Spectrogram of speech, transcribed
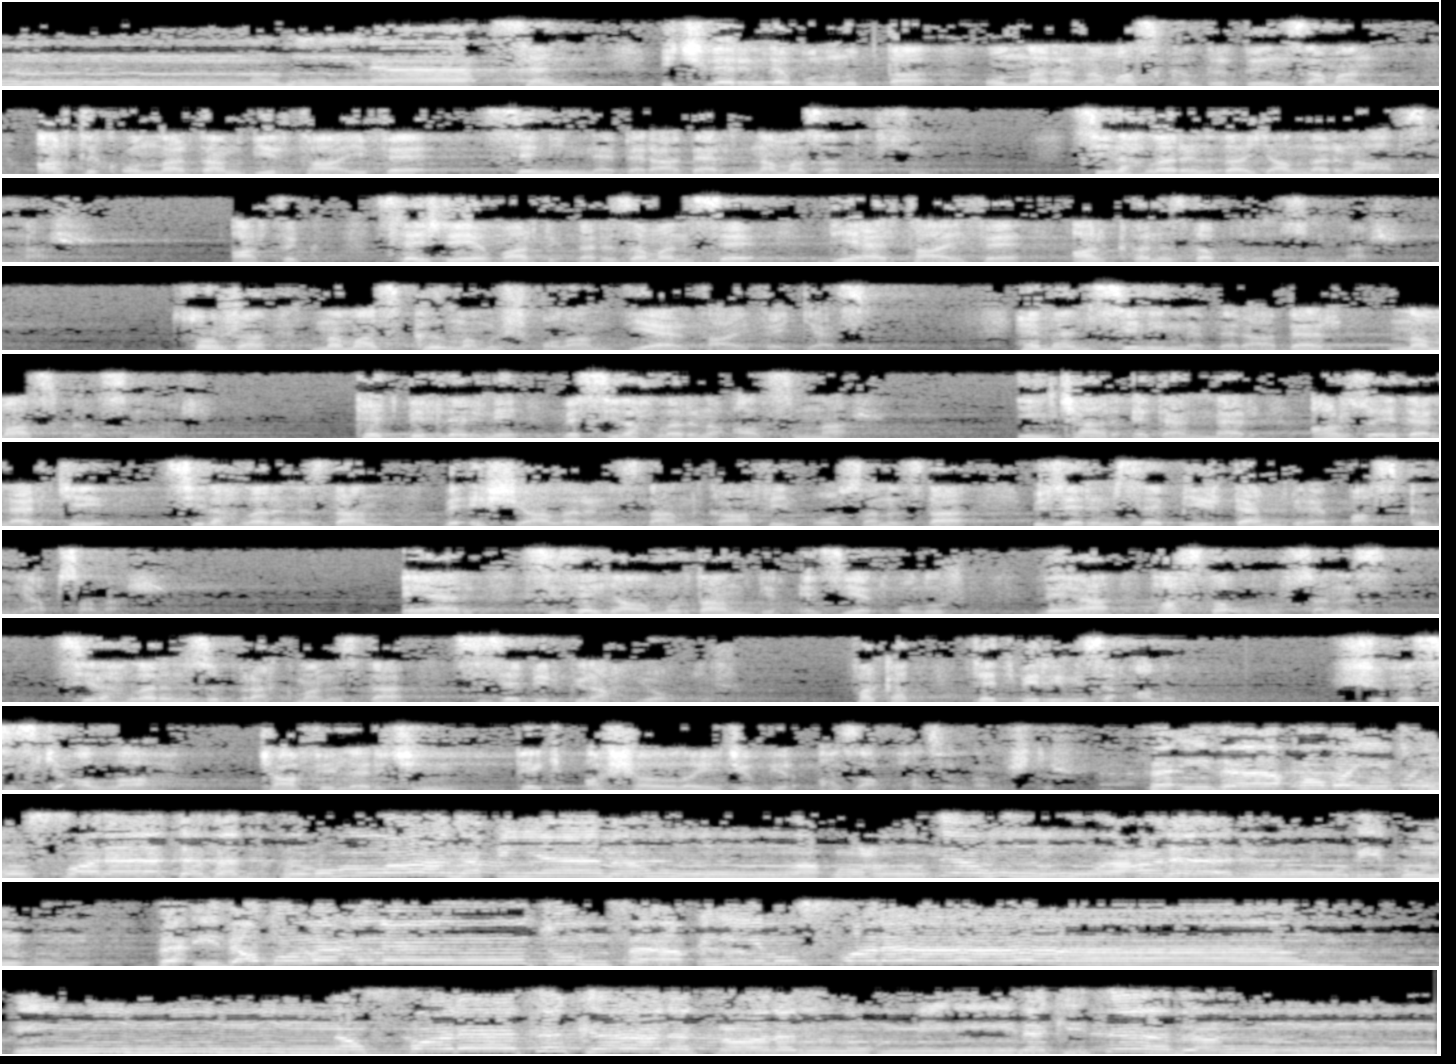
muhina. Sen içlerinde bulunup da onlara namaz kıldırdığın zaman artık onlardan bir taife seninle beraber namaza dursun. Silahlarını da yanlarına alsınlar. Artık secdeye vardıkları zaman ise diğer taife arkanızda bulunsunlar.'' Sonra namaz kılmamış olan diğer taife gelsin. Hemen seninle beraber namaz kılsınlar. Tedbirlerini ve silahlarını alsınlar. İnkar edenler arzu ederler ki silahlarınızdan ve eşyalarınızdan gafil olsanız da üzerinize birdenbire baskın yapsalar. Eğer size yağmurdan bir eziyet olur veya hasta olursanız silahlarınızı bırakmanızda size bir günah yoktur. Fakat tedbirinizi alın. Şüphesiz ki Allah kafirler için pek aşağılayıcı bir azap hazırlamıştır. فَإِذَا قَضَيْتُمُ الصَّلَاةَ فَاذْكُرُوا اللَّهَ قِيَامًا وَقُعُودًا وَعَلَى جُنُوبِكُمْ فَإِذَا اطْمَأْنَنْتُمْ فَأَقِيمُوا الصَّلَاةَ إن الصلاة كانت على المؤمنين كتابا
